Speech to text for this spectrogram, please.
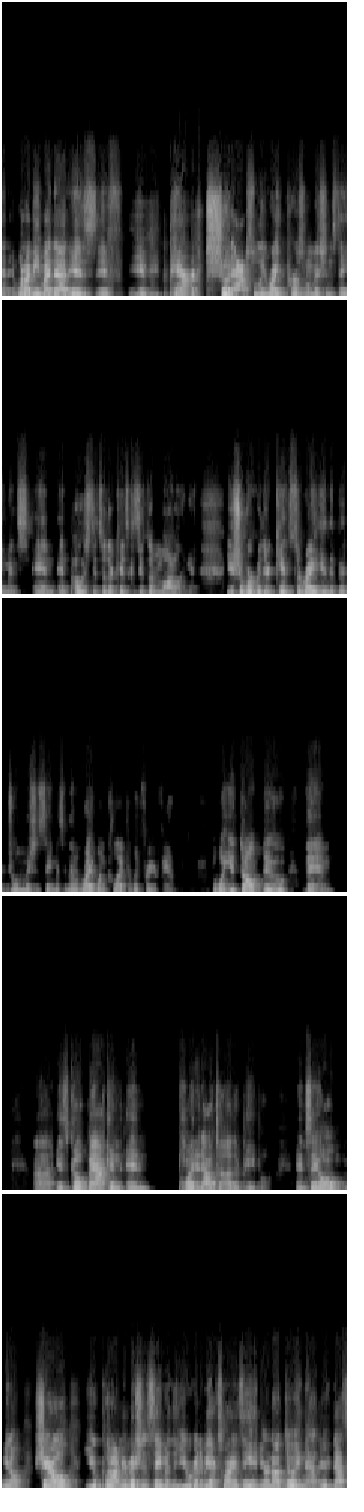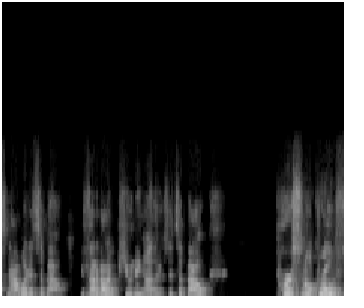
and what I mean by that is if, if parents should absolutely write personal mission statements and, and post it to their kids because they're modeling it. You should work with your kids to write individual mission statements and then write one collectively for your family. But what you don't do then uh, is go back and, and point it out to other people and say, oh, you know, Cheryl, you put on your mission statement that you were going to be X, Y, and Z, and you're not doing that. That's not what it's about. It's not about impugning others. It's about personal growth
